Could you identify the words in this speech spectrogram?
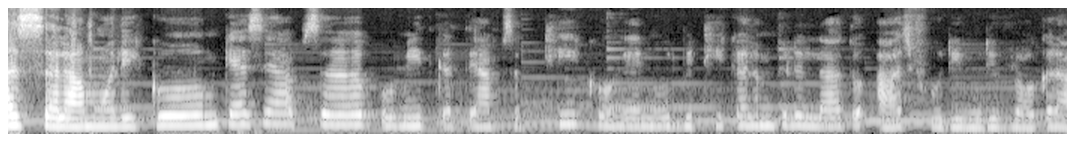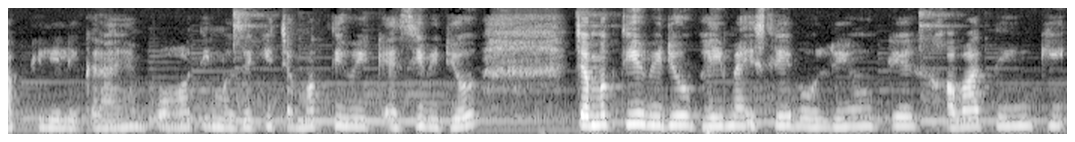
असलकुम कैसे आप सब? उम्मीद करते हैं आप सब ठीक होंगे। नूर भी ठीक है अलहमदिल्ला तो आज फूरी मूरी व्लॉगर आपके लिए लेकर आए हैं। बहुत ही मज़े की, चमकती हुई एक ऐसी वीडियो। चमकती हुई वीडियो भाई, मैं इसलिए बोल रही हूँ कि ख़वातीन की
